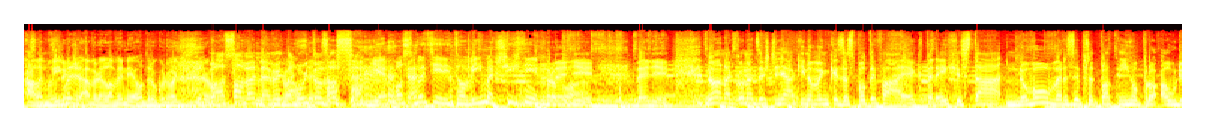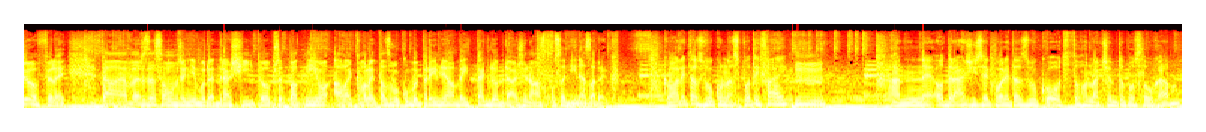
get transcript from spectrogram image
Ale samozřejmě. víme, že Avril Lavigne je od roku 2020. Václave, nevytahuj to zase. Je po smrti, to víme všichni. proboha. Není, není. No a nakonec ještě nějaký novinky ze Spotify, který chystá novou verzi předplatného pro audiofily. Ta verze samozřejmě bude dražší, toho předplatného, ale kvalita zvuku by prý měla být tak dobrá, že nás posadí na zadek. Kvalita zvuku na Spotify? Mm. A neodráží se kvalita zvuku od toho, na čem to poslouchám?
